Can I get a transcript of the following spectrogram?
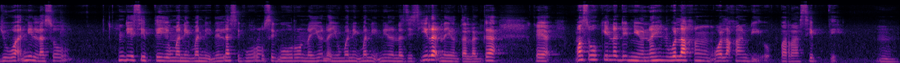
juwa nila. So, hindi safety yung mani-mani nila. Siguro, siguro na yun, na yung mani-mani nila nasisira na yun talaga. Kaya, mas okay na din yun na wala kang, wala kang diop para safety. Mm.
